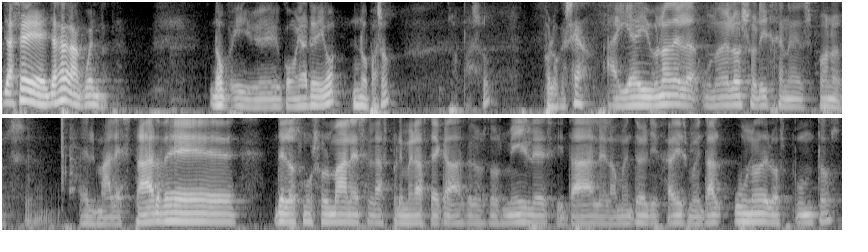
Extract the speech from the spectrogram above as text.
ya se, ya se darán cuenta. No, y eh, como ya te digo, no pasó. ¿Qué pasó? Por lo que sea. Ahí hay uno de, la- uno de los orígenes, bueno, eh, el malestar de, de los musulmanes en las primeras décadas de los 2000 y tal, el aumento del yihadismo y tal, uno de los puntos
